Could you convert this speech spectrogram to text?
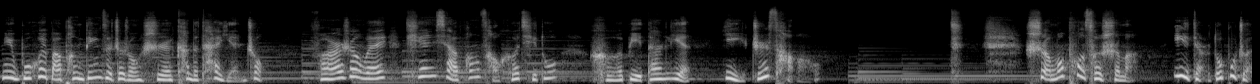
你不会把碰钉子这种事看得太严重，反而认为天下芳草何其多，何必单恋一枝草？什么破测试嘛，一点都不准。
